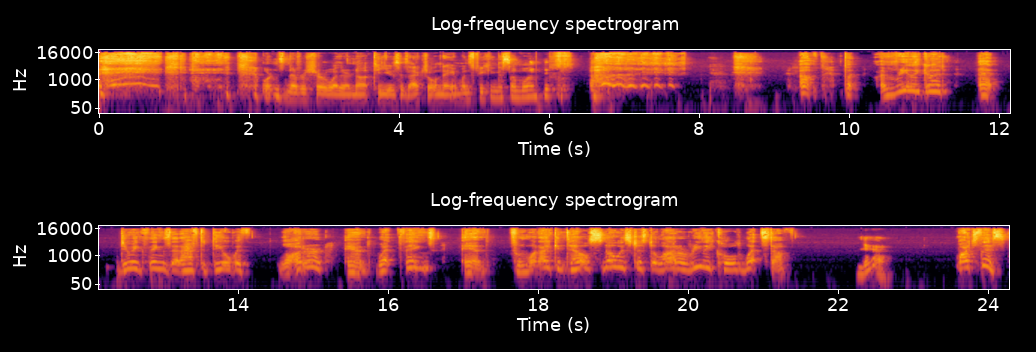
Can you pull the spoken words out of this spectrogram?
Orton's never sure whether or not to use his actual name when speaking to someone. um, but I'm really good at doing things that have to deal with water and wet things. And from what I can tell, snow is just a lot of really cold, wet stuff. Yeah. Watch this.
